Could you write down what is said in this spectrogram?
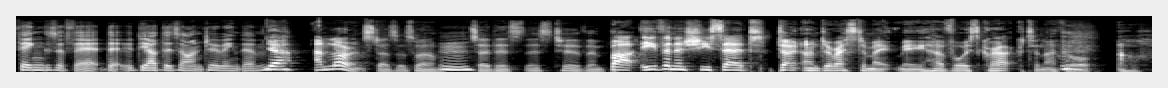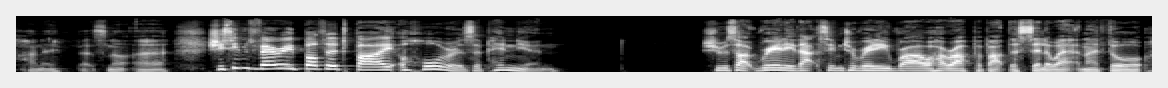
things of it that the others aren't doing them. Yeah, and Lawrence does as well. So there's there's two of them. But even as she said, "Don't underestimate me," her voice cracked, and I thought, "Oh, honey, that's not." Uh... She seems very bothered by A'Whora's opinion. She was like, really, that seemed to really rile her up about the silhouette, and I thought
